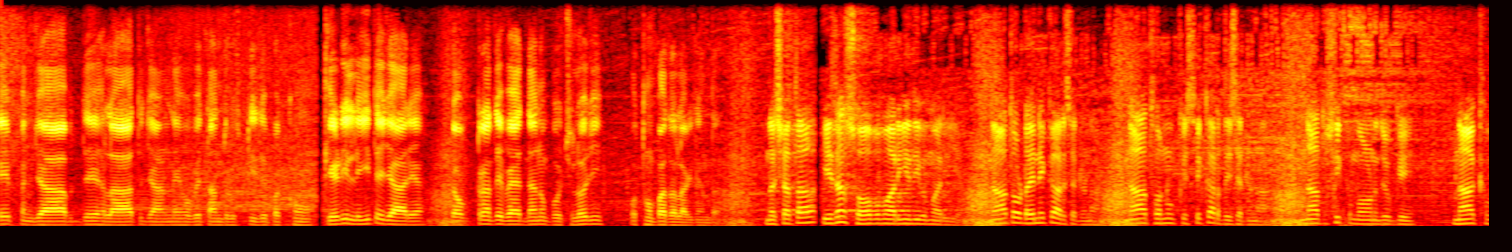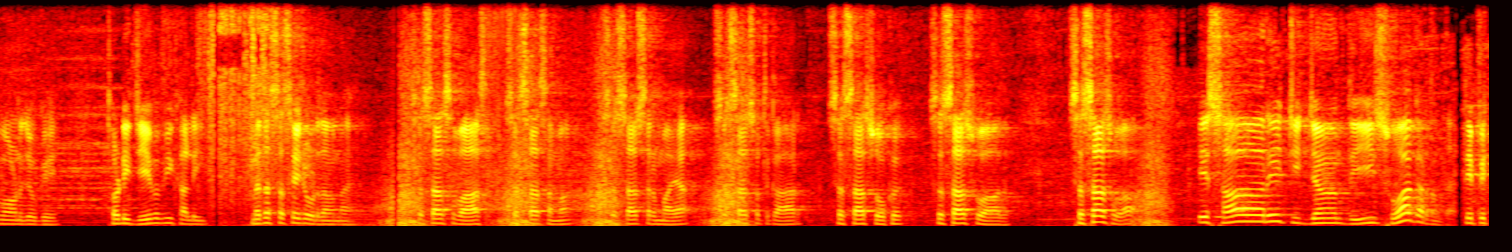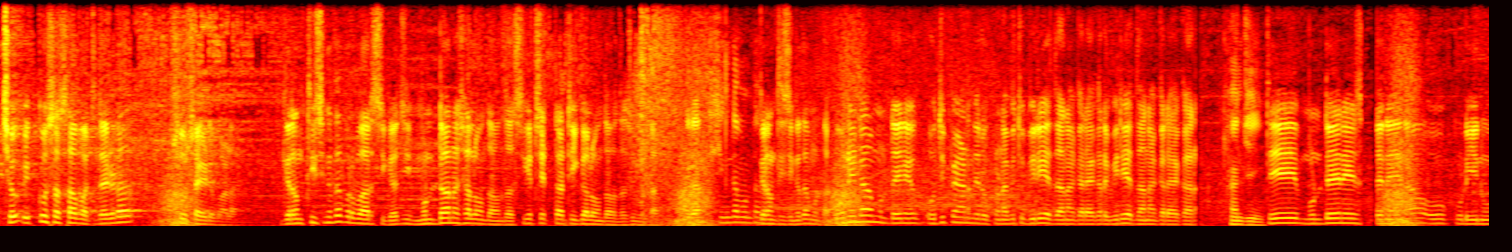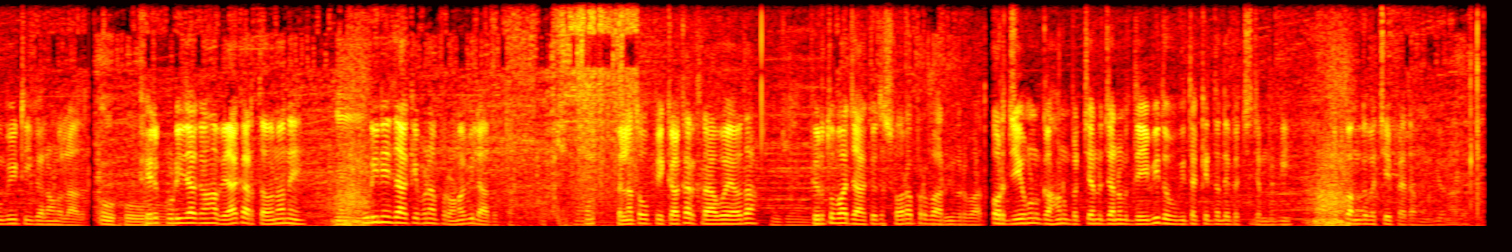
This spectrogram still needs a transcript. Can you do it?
ਇਹ ਪੰਜਾਬ ਦੇ ਹਾਲਾਤ ਜਾਣਨੇ ਹੋਵੇ ਤੰਦਰੁਸਤੀ ਦੇ ਪੱਖੋਂ ਕਿਹੜੀ ਲੀਹ ਤੇ ਜਾ ਰਿਹਾ, ਡਾਕਟਰਾਂ ਤੇ ਵੈਦਾਂ ਨੂੰ ਪੁੱਛ ਲਓ ਜੀ, ਉੱਥੋਂ ਪਤਾ ਲੱਗ ਜਾਂਦਾ। ਨਸ਼ਾ ਤਾਂ ਇਹ ਤਾਂ 100 ਬਿਮਾਰੀਆਂ ਦੀ ਬਿਮਾਰੀ ਹੈ। ਨਾ ਤੁਹਾਡਾ ਇਹਨੇ ਘਰ ਛੱਡਣਾ, ਨਾ ਤੁਹਾਨੂੰ ਕਿਸੇ ਘਰ ਦੇ ਛੱਡਣਾ, ਨਾ ਤੁਸੀਂ ਕਮਾਉਣ ਜੋਗੇ, ਨਾ ਖਵਾਉਣ ਜੋਗੇ। ਤੁਹਾਡੀ ਜੇਬ ਵੀ ਖਾਲੀ। ਮੈਂ ਤਾਂ ਸੱਸੇ ਜੋੜਦਾ ਹੁੰਦਾ ਸੱਸਾ ਸਵਾਸ, ਸੱਸਾ ਸਮਾਂ, ਸੱਸਾ ਸਰਮਾਇਆ, ਸੱਸਾ ਸਤਕਾਰ, ਸੱਸਾ ਸੁਖ, ਸੱਸਾ ਸਵਾਦ ਸੱਸਾ ਸੁਆ ਇਹ ਸਾਰੇ ਚੀਜ਼ਾਂ ਦੀ ਸੁਆਹ ਕਰ ਦਿੰਦਾ। ਤੇ ਪਿੱਛੋਂ ਇੱਕੋ ਸੱਸਾ ਬਚਦਾ ਜਿਹੜਾ ਸੁਸਾਈਡ ਵਾਲਾ। ਗ੍ਰੰਥੀ ਸਿੰਘ ਦਾ ਪਰਿਵਾਰ ਸੀਗਾ ਜੀ। ਮੁੰਡਾ ਨਸ਼ਾ ਲਾਉਂਦਾ ਹੁੰਦਾ ਸੀ ਚਿੱਟਾ ਟੀਕਾ ਲਾਉਂਦਾ ਹੁੰਦਾ ਸੀ ਮੁੰਡਾ। ਗ੍ਰੰਥੀ ਸਿੰਘ ਦਾ ਮੁੰਡਾ? ਗ੍ਰੰਥੀ ਸਿੰਘ ਦਾ ਮੁੰਡਾ। ਉਹਨੇ ਨਾ ਮੁੰਡੇ ਨੇ ਉਹਦੀ ਭੈਣ ਨੇ ਰੋਕਣਾ ਵੀ ਤੂੰ ਵੀਰੇ ਇਦਾਂ ਨਾ ਕਰਿਆ ਕਰ ਵੀਰੇ ਇਦਾਂ ਨਾ ਕਰਿਆ ਕਰ। ਹਾਂਜੀ। ਤੇ ਮੁੰਡੇ ਨੇ ਨੇ ਨਾ ਉਹ ਕੁੜੀ ਨੂੰ ਵੀ ਟੀਕਾ ਲਾਉਣ ਲਾ ਦਿੱਤਾ। ਓਹੋ। ਫਿਰ ਕੁੜੀ ਦਾ ਕਹਾਂ ਵਿਆਹ ਕਰਤਾ ਉਹਨਾਂ ਨੇ। ਕੁੜੀ ਨੇ ਜਾ ਕੇ ਆਪਣਾ ਪਰੌਣਾ ਵੀ ਲਾ ਦਿੱਤਾ। ਹੁਣ ਪਹਿਲਾਂ ਤਾਂ ਉਹ ਪੇਕਾ ਘਰ ਖਰਾਬ ਹੋਇਆ ਉਹਦਾ। ਫਿਰ ਉਹ ਤੋਂ ਬਾਅਦ ਜਾ ਕੇ ਉਹਦਾ ਸਹੁਰਾ ਪਰਿਵਾਰ ਵੀ ਬਰਬਾਦ। ਔਰ ਜੇ ਹੁਣ ਗਾਹਾਂ ਨੂੰ ਬੱਚਿਆਂ ਨੂੰ ਜਨਮ ਦੇ ਵੀ ਦਊਗੀ ਤਾਂ ਕਿੱਦਾਂ ਦੇ ਬੱਚੇ ਜੰਮੂਗੀ ਉਹ ਪੰਗ ਬੱਚੇ ਪੈਦਾ ਹੋਣਗੇ ਉਹਨਾਂ ਦੇ।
